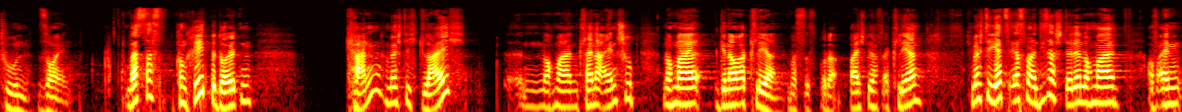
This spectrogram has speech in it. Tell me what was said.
tun sollen. Was das konkret bedeuten kann, möchte ich gleich äh, nochmal ein kleiner Einschub nochmal genau erklären, was das, oder beispielhaft erklären. Ich möchte jetzt erstmal an dieser Stelle nochmal auf einen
